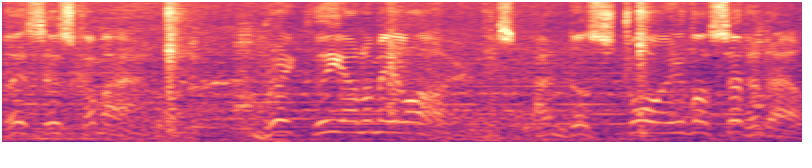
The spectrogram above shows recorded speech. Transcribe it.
This is command. Break the enemy lines and destroy the citadel.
